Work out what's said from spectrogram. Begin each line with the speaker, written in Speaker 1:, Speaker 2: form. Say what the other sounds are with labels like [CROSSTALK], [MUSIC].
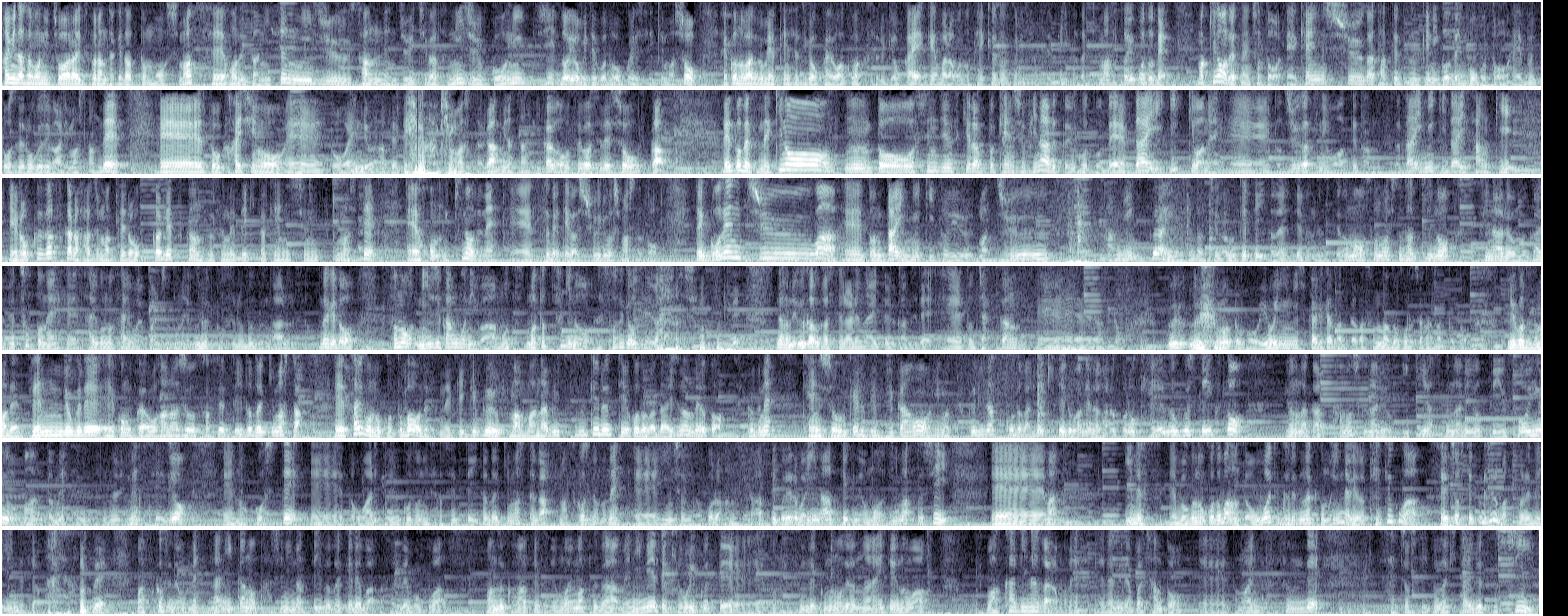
Speaker 1: はい皆さんこんにちは。ライズプラン武田と申します、えー、本日は2023年11月25日土曜日ということをお送りしていきましょう、えー、この番組は建設業界をワクワクする業界現場ラボの提供でお送りさせていただきます。ということで、まあ、昨日はですねちょっと、えー、研修が立て続けに午前午後と、えー、ぶっ通しで6時がありましたんで、えーと、配信を、えーと、遠慮させていただきましたが皆さんいかがお過ごしでしょうか。えっ、とですね昨日うんと新人スキルアップ研修フィナーレということで第1期はね、えーと、10月に終わってたんですが第2期第3期6月から始まって6か月間進めてきた研修につきまして、えー、本昨日でね、えー、全てが終了しましたと。で午前中は、えーと、第2期という、まあ、13人ぐらいの人たちが受けていただいてるんですけどもその人たちのフィナーレを迎えてちょっとね最後の最後はやっぱりちょっとねうるっとする部分があるんですよ。だけどその2時間後にはもまた次の卒業生がいらっしますんでなのでうかうかしてられないという感じで、えーと、若干、えー、なんていうかうるうるもっとこう余韻に浸りたかったがそんなどころじゃなかったということで、まあね、全力で今回お話をさせていただきました、えー、最後の言葉をですね結局、まあ、学び続けるっていうことが大事なんだよと。せっかくね検証を受けるという時間を今作り出すことができてるわけだからこれを継続していくと世の中楽しくなるよ生きやすくなるよっていうそういうメッセージですねメッセージを、残して、えーと、終わりということにさせていただきましたが、まあ、少しでもね、えー、印象に残る話があってくれればいいなっていうふうに思いますし、えー、まあいいんです、え僕の言葉なんて覚えてくれてなくてもいいんだけど結局は成長してくれればそれでいいんですよ。[LAUGHS] で、まあ、少しでもね何かの足しになっていただければそれで僕は満足かなっていうふうに思いますが目に見えて教育って、えーと進んでいくものではないというのは分かりながらもねだけどやっぱりちゃんと,、えー、と前に進んで成長していただきたいですし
